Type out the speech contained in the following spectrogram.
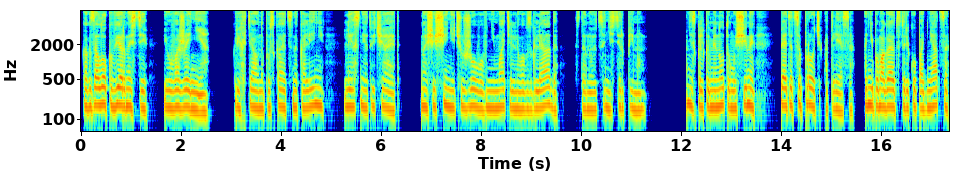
как залог верности и уважения». Кряхтя он опускается на колени, лес не отвечает, но ощущение чужого внимательного взгляда становится нестерпимым. Несколько минут и мужчины пятятся прочь от леса. Они помогают старику подняться.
